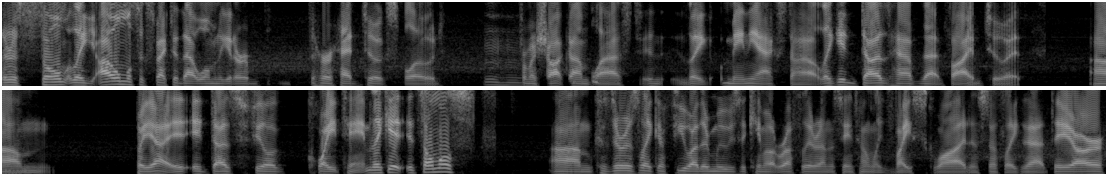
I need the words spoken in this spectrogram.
There is so like i almost expected that woman to get her her head to explode Mm-hmm. from a shotgun blast in like maniac style. Like it does have that vibe to it. Um but yeah it, it does feel quite tame. Like it, it's almost um because there was like a few other movies that came out roughly around the same time like vice squad and stuff like that. They are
